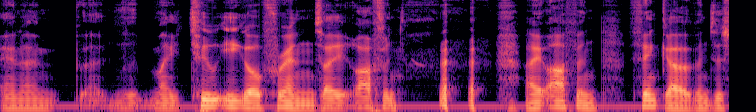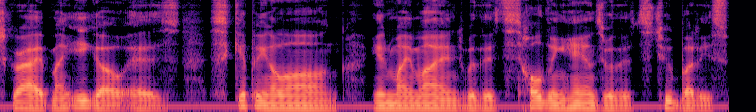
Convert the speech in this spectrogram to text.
And I'm uh, my two ego friends. I often. I often think of and describe my ego as skipping along in my mind with its holding hands with its two buddies,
